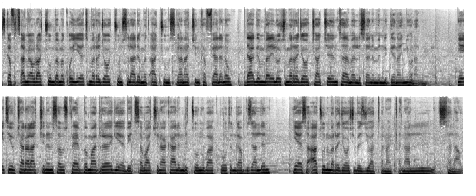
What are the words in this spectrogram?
እስከ ፍጻሜው አብራችሁን በመቆየት መረጃዎቹን ስላደመጣችሁ ምስጋናችን ከፍ ያለ ነው። ዳግም በሌሎች መረጃዎቻችን ተመልሰን የምንገናኝ ይሆናል። የዩቲዩብ ቻናላችንን subscribe በማድረግ የቤተሰባችን አካል እንድትሆኑ በአክብሮት እንጋብዛለን። የሰዓቱን መረጃዎች በዚሁ አጠናቀናል። ሰላም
